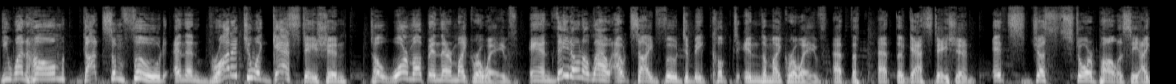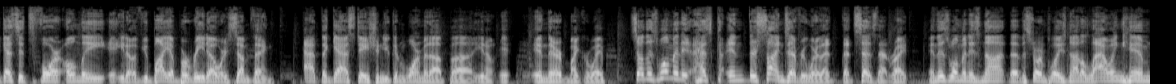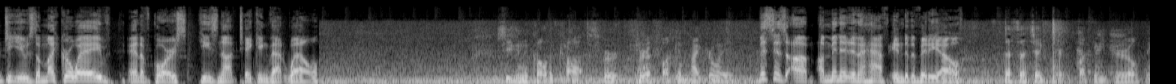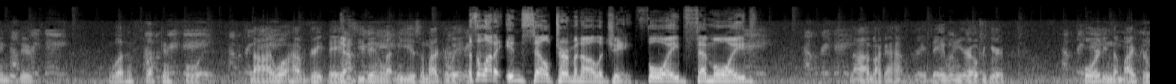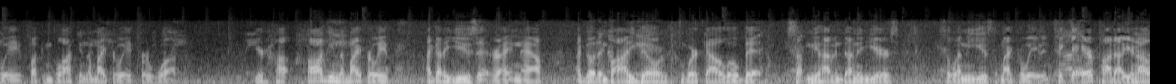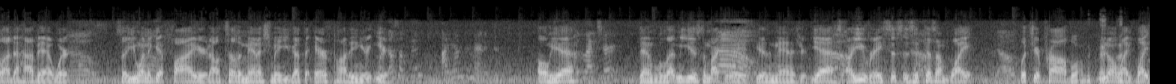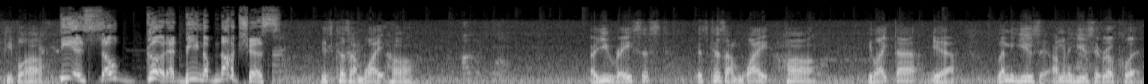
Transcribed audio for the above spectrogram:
He went home, got some food, and then brought it to a gas station to warm up in their microwave. And they don't allow outside food to be cooked in the microwave at the at the gas station. It's just store policy. I guess it's for only, you know, if you buy a burrito or something at the gas station, you can warm it up, uh, you know, in, in their microwave. So this woman has, and there's signs everywhere that that says that, right? And this woman is not the, the store employee is not allowing him to use the microwave, and of course, he's not taking that well. She's gonna call the cops for for a fucking microwave. This is uh, a minute and a half into the video. That's such a gr- fucking girl thing to do. What a fucking foid. Nah, I won't have a great day. Yeah. 'cause You didn't let me use the microwave. That's a lot of incel terminology. Foid, femoid. Have a great day. Nah, I'm not gonna have a great day when you're over here hoarding the microwave, fucking blocking the microwave for what? You're ho- hogging the microwave. I gotta use it right now. I go to bodybuild, work out a little bit, something you haven't done in years. So let me use the microwave and take the AirPod out. You're not allowed to have it at work. So you want to get fired? I'll tell the management you got the AirPod in your ear. I am the manager. Oh yeah. Then well, let me use the microwave. No. You're the manager. Yes. Are you racist? Is it because I'm white? What's your problem? You don't like white people, huh? He is so good at being obnoxious. It's because I'm white, huh? Call it what you want. Are you racist? It's because I'm white, huh? You like that? Yeah. Let me use it. I'm going to use it real quick.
